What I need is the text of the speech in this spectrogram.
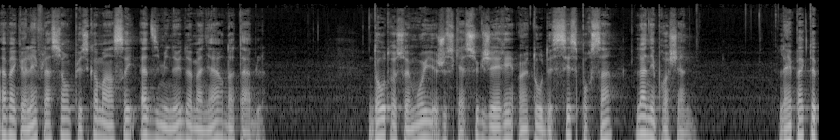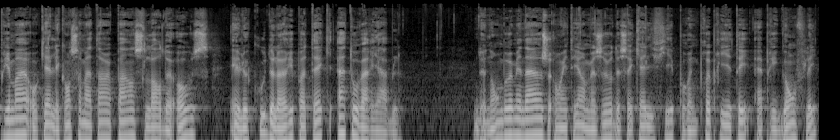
avant que l'inflation puisse commencer à diminuer de manière notable. D'autres se mouillent jusqu'à suggérer un taux de 6% l'année prochaine. L'impact primaire auquel les consommateurs pensent lors de hausse est le coût de leur hypothèque à taux variable. De nombreux ménages ont été en mesure de se qualifier pour une propriété à prix gonflé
